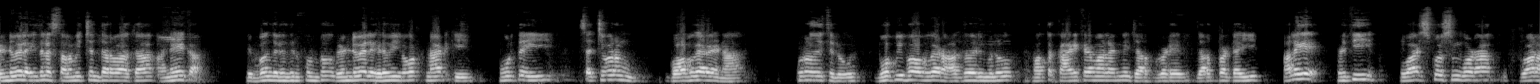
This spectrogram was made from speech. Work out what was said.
రెండు వేల ఐదులో స్థలం ఇచ్చిన తర్వాత అనేక ఇబ్బందులు ఎదుర్కొంటూ రెండు వేల ఇరవై ఒకటి నాటికి పూర్తయి సచివరం బాబు గారైన పురోహితులు గోపి బాబు గారు ఆధ్వర్యంలో మొత్తం కార్యక్రమాలన్నీ జరపబడే జరపబడ్డాయి. అలాగే ప్రతి వార్షికోత్సవం కూడా వాళ్ళ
